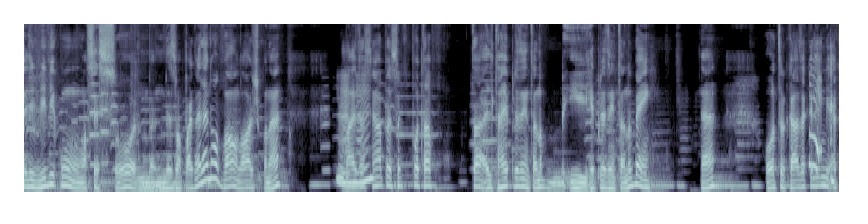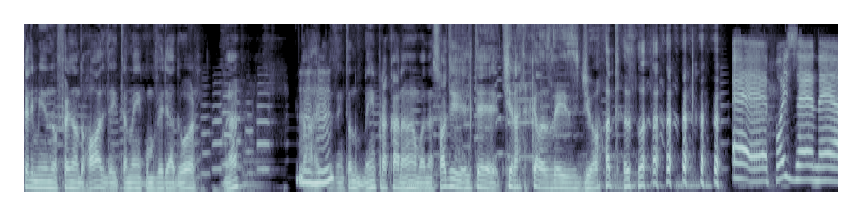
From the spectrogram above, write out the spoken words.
ele vive com um assessor na mesma parte. Ele é novão, lógico, né? Uhum. Mas assim, é uma pessoa que, pô, tá, tá, ele tá representando e representando bem, né? Outro caso é aquele, é. aquele menino Fernando Holliday também, como vereador, né? Tá uhum. representando bem pra caramba, né? Só de ele ter tirado aquelas leis idiotas. é, pois é, né?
